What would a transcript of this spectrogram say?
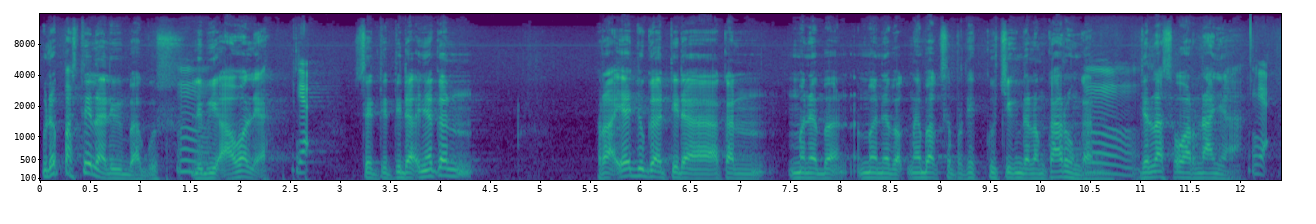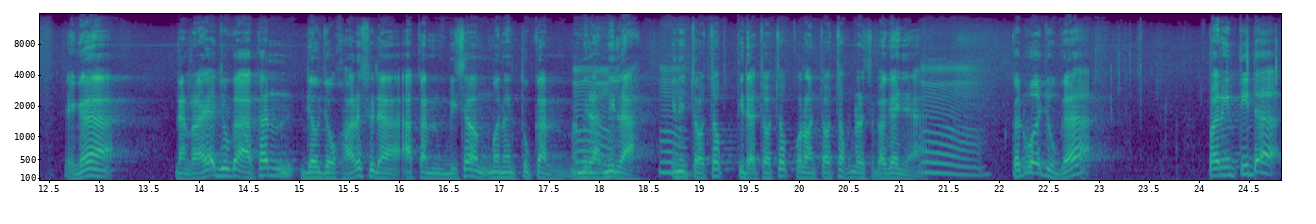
udah pastilah lebih bagus, hmm. lebih awal ya. Ya. Setidaknya kan rakyat juga tidak akan menebak-nebak seperti kucing dalam karung kan. Hmm. Jelas warnanya. Ya. Sehingga dan rakyat juga akan jauh-jauh hari sudah akan bisa menentukan, memilah-milah. Hmm. Ini cocok, tidak cocok, kurang cocok dan sebagainya. Hmm. Kedua juga paling tidak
